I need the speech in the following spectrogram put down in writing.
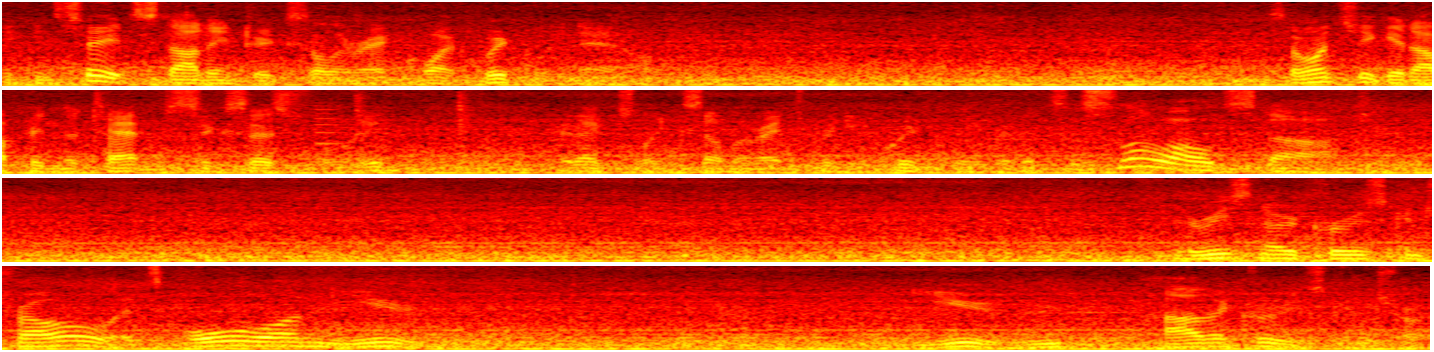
You can see it's starting to accelerate quite quickly now. So once you get up in the tap successfully, it actually accelerates pretty quickly, but it's a slow old start. There is no cruise control, it's all on you. You are the cruise control.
